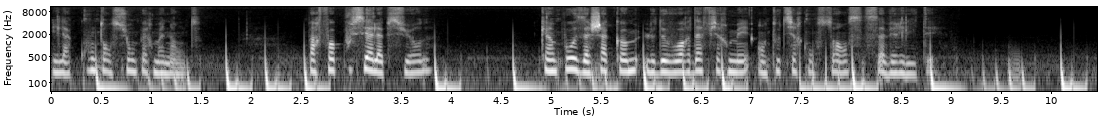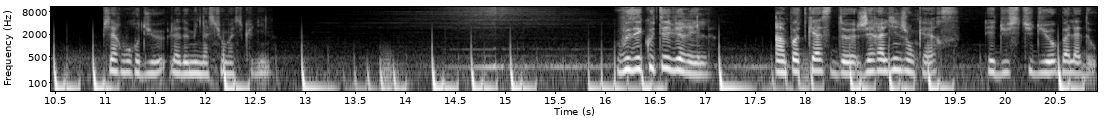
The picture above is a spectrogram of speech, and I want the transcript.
et la contention permanente, parfois poussée à l'absurde, qu'impose à chaque homme le devoir d'affirmer en toutes circonstances sa virilité. Pierre Bourdieu, La domination masculine. Vous écoutez Viril, un podcast de Géraldine Jonkers et du studio Balado.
